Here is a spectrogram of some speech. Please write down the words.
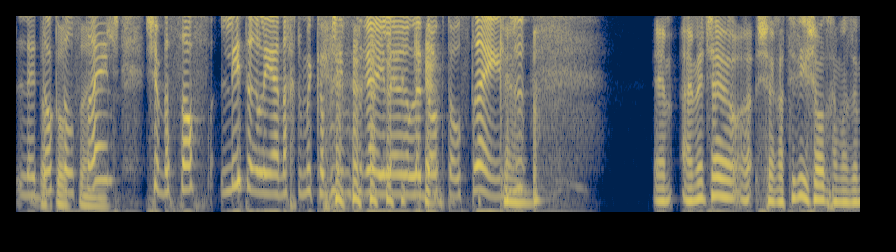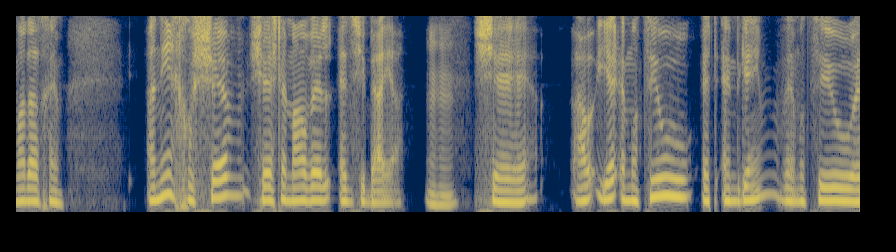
לדוקטור דוקטור סטרנג', שבסוף, literally, אנחנו מקבלים טריילר לדוקטור סטרנג'. כן. אמ, האמת ש- שרציתי לשאול אתכם על זה, מה דעתכם? אני חושב שיש למרוויל איזושהי בעיה. מהמם. שהם הוציאו את Endgame, והם הוציאו אה,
